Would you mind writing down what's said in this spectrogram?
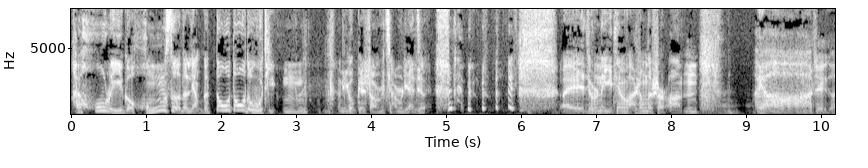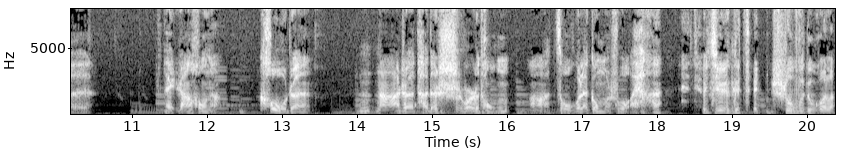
还糊了一个红色的两个兜兜的物体，嗯，看你又跟上面前面连起来，哎，就是那一天发生的事儿啊，嗯，哎呀，这个，哎，然后呢，扣着，拿着他的屎味的桶啊，走过来跟我们说，哎呀。就这个这舒服多了，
